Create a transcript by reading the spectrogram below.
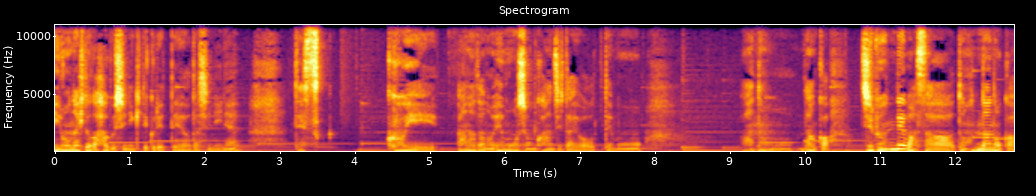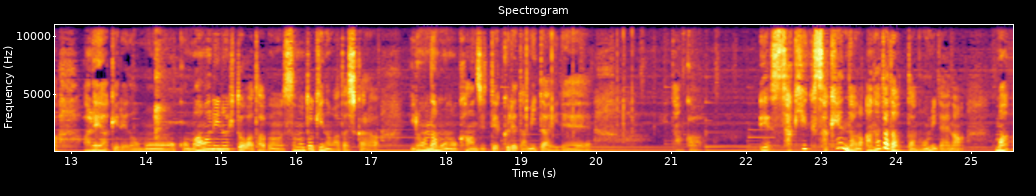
いろんな人がハグしに来てくれて私にねですっごいあなたのエモーション感じたよってもうあのなんか自分ではさどんなのかあれやけれどもこう周りの人は多分その時の私からいろんなものを感じてくれたみたいでなんか「え叫叫んだのあなただったの?」みたいな。まあ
